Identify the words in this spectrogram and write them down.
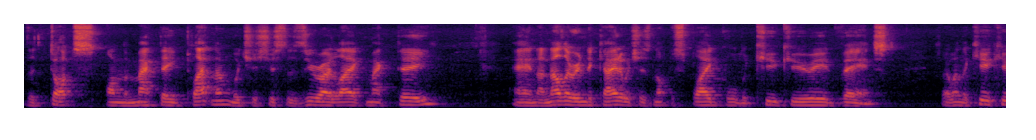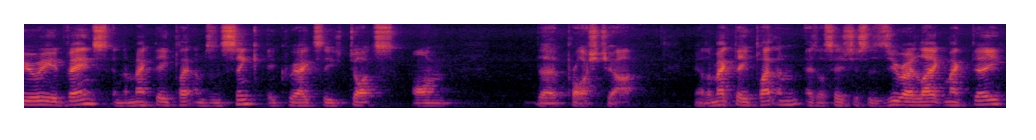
the dots on the MACD Platinum, which is just a zero lag MACD, and another indicator which is not displayed called the QQE Advanced. So when the QQE advanced and the MACD Platinum's in sync, it creates these dots on the price chart. Now the MACD Platinum, as I said, is just a zero lag MACD.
